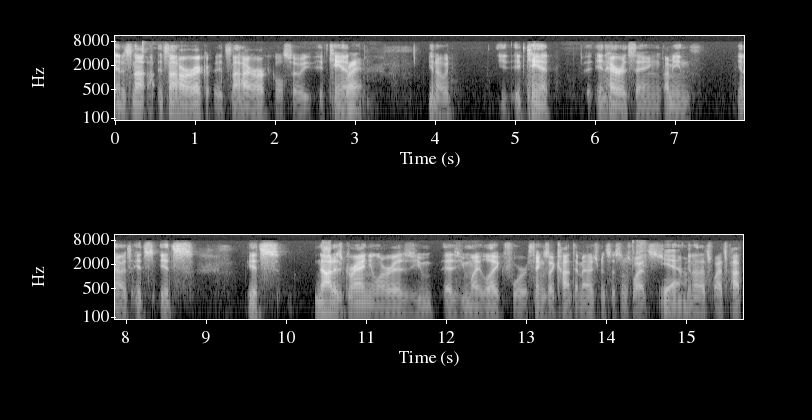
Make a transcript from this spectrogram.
And it's not it's not hierarchical. It's not hierarchical, so it it can't right you know it, it it can't inherit thing i mean you know it's it's it's it's not as granular as you as you might like for things like content management systems why it's Yeah. you know that's why it's popular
